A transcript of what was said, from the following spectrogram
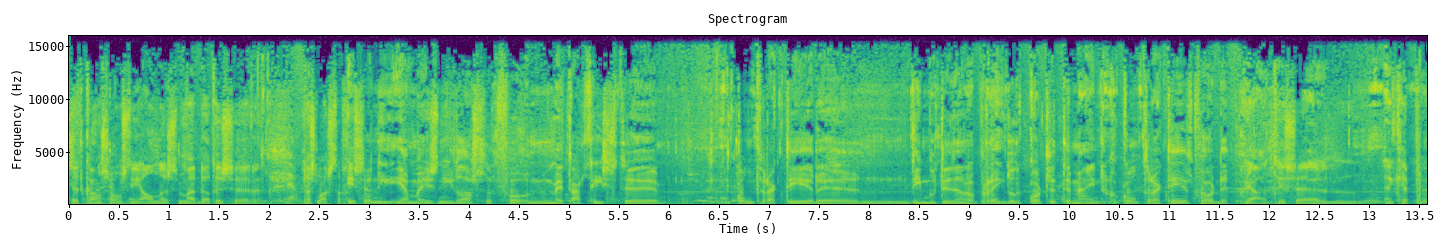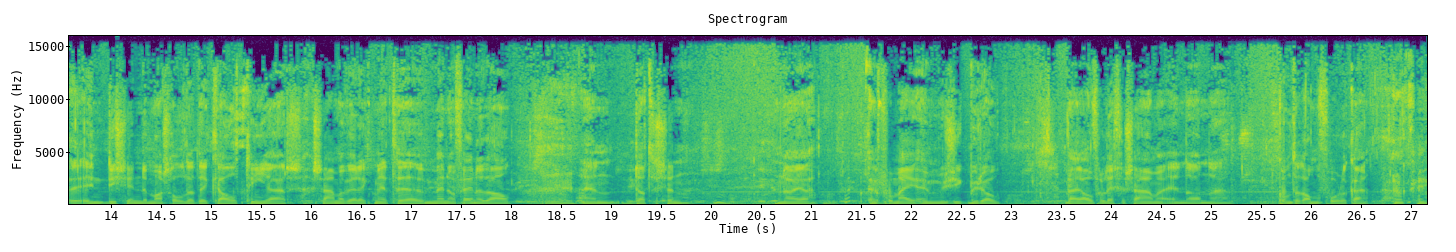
Het kan soms niet anders, maar dat is, eh, dat is lastig. Is dat niet, ja, maar is het niet lastig voor, met artiesten contracteren? Die moeten dan op redelijk korte termijn gecontracteerd worden. Ja, het is, eh, ik heb in die zin de mazzel dat ik al tien jaar samenwerk met eh, Menno Venendaal. En dat is een, nou ja, eh, voor mij een muziekbureau. Wij overleggen samen en dan eh, komt het allemaal voor elkaar. Oké.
